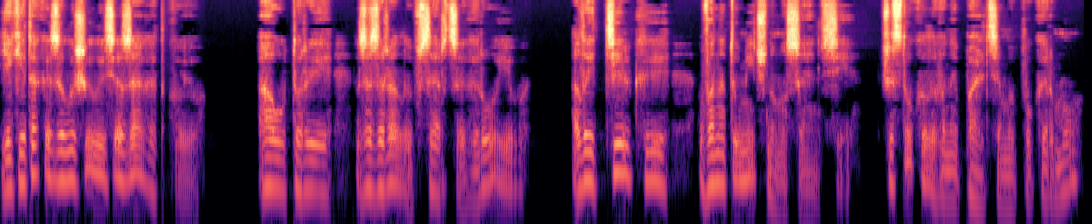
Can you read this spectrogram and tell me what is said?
які так і залишилися загадкою. Автори зазирали в серце героїв, але тільки в анатомічному сенсі. Чи стукали вони пальцями по керму,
